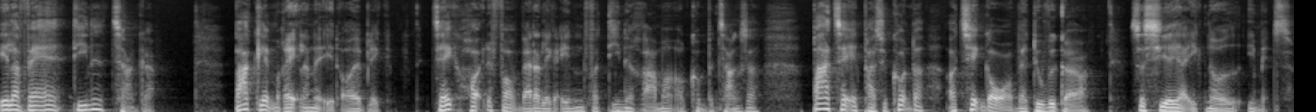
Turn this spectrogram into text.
eller hvad er dine tanker? Bare glem reglerne et øjeblik. Tag ikke højde for, hvad der ligger inden for dine rammer og kompetencer. Bare tag et par sekunder og tænk over, hvad du vil gøre. Så siger jeg ikke noget imens.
